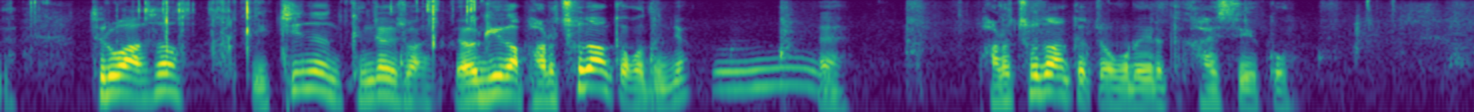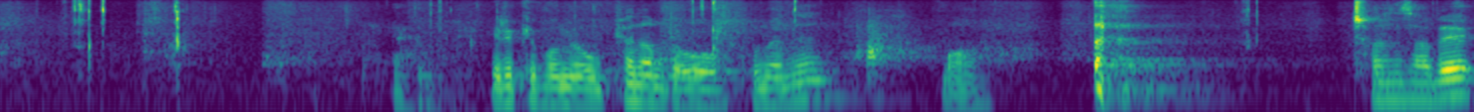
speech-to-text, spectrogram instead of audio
네. 들어와서 입지는 굉장히 좋아요. 여기가 바로 초등학교거든요. 음. 네. 바로 초등학교 쪽으로 이렇게 갈 수 있고 네. 이렇게 보면 우편함도 보면은 뭐 1400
